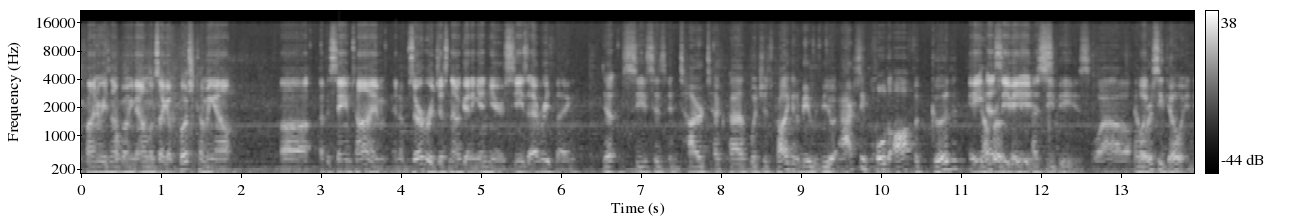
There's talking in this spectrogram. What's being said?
Refinery's not going down. Looks like a push coming out. Uh, at the same time, an observer just now getting in here sees everything. Yep, sees his entire tech path, which is probably going to be reviewed. Actually pulled off a good Eight number of eight SCVs. SCVs. Wow. And But where's he going?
